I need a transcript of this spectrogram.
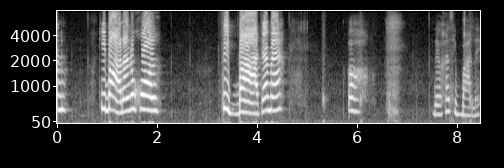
น กี่บาทนะทุกคนสิบบาทใช่ไหมเออเดี๋ยวแค่สิบบาทเลย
